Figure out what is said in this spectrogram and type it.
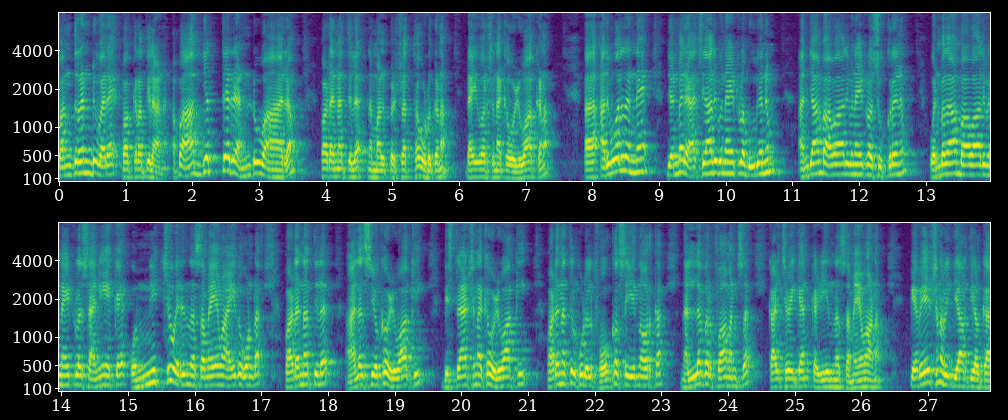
പന്ത്രണ്ട് വരെ വക്രത്തിലാണ്. അപ്പോൾ ആദ്യത്തെ രണ്ടു വാരം പഠനത്തിൽ നമ്മൾ ശ്രദ്ധ കൊടുക്കണം ഡൈവേർഷനൊക്കെ ഒഴിവാക്കണം. അതുപോലെ തന്നെ ജന്മരാശ്യാധിപനായിട്ടുള്ള ബുധനും അഞ്ചാം ഭാവാധിപനായിട്ടുള്ള ശുക്രനും ഒൻപതാം ഭാവാധിപനായിട്ടുള്ള ശനിയൊക്കെ ഒന്നിച്ചു വരുന്ന സമയമായതുകൊണ്ട് പഠനത്തിൽ ആലസ്യമൊക്കെ ഒഴിവാക്കി ഡിസ്ട്രാക്ഷനൊക്കെ ഒഴിവാക്കി പഠനത്തിൽ കൂടുതൽ ഫോക്കസ് ചെയ്യുന്നവർക്ക് നല്ല പെർഫോമൻസ് കാഴ്ചവെക്കാൻ കഴിയുന്ന സമയമാണ്. ഗവേഷണ വിദ്യാർത്ഥികൾക്ക്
